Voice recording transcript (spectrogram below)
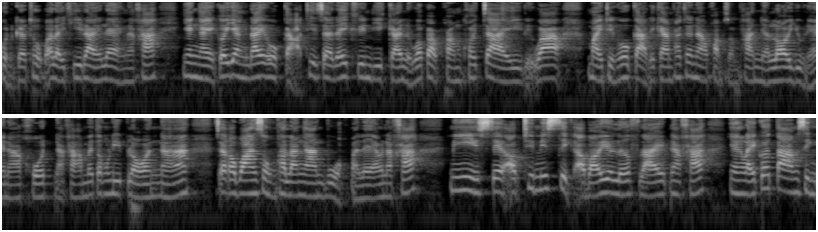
ผลกระทบอะไรที่ร้ายแรงนะคะ ยังไงก็ยังได้โอกาสที่จะได้คืนดีกัน หรือว่าปรับความเข้าใจ หรือว่าหมายถึงโอกาสในการพัฒนาความสัมพันธ์เนี่ยรออยู่ในอนาคตนะคะ ไม่ต้องรีบร้อนนะจักรวาลส่งพลังงานบวกมาแล้วนะคะ มี stay optimistic about your love life นะคะ อย่างไรก็ตามสิ่ง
